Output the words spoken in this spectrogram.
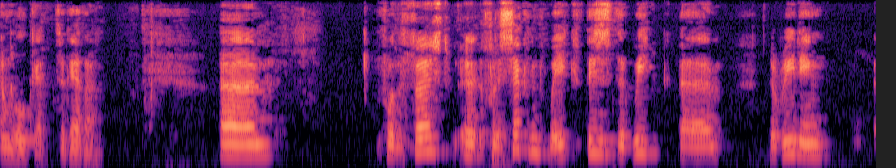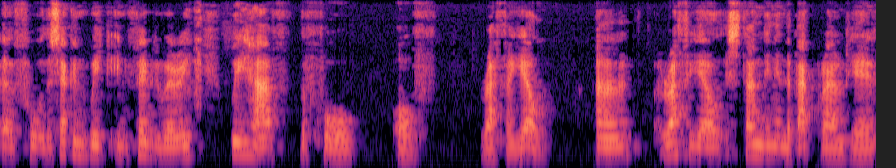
and we'll get together. Um, for the first, uh, for the second week, this is the week, um, the reading uh, for the second week in February. We have the Four of Raphael, and Raphael is standing in the background here,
